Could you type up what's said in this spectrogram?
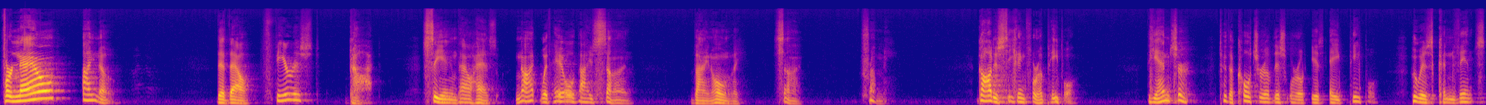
For now I know that thou fearest God, seeing thou hast not withheld thy son, thine only son, from me. God is seeking for a people. The answer to the culture of this world is a people who is convinced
